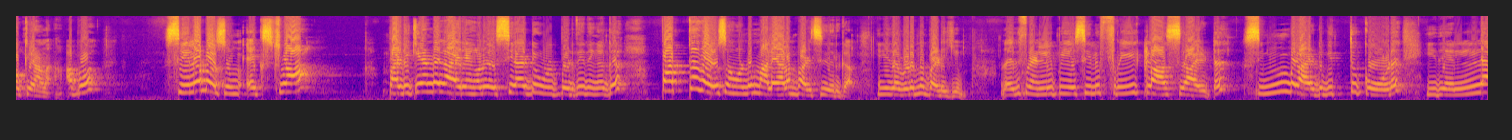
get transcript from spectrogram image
ഓക്കെയാണ് അപ്പോൾ സിലബസും എക്സ്ട്രാ പഠിക്കേണ്ട കാര്യങ്ങൾ എസ് സി ആർ ടി ഉൾപ്പെടുത്തി നിങ്ങൾക്ക് പത്ത് ദിവസം കൊണ്ട് മലയാളം പഠിച്ചു തീർക്കാം. ഇനി ഇത് എവിടെ നിന്ന് പഠിക്കും? അതായത് ഫ്രണ്ട്ലി പി എസ് സിയിൽ ഫ്രീ ക്ലാസ് ആയിട്ട് സിമ്പിളായിട്ട് വിത്ത് കോഡ് ഇതെല്ലാ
